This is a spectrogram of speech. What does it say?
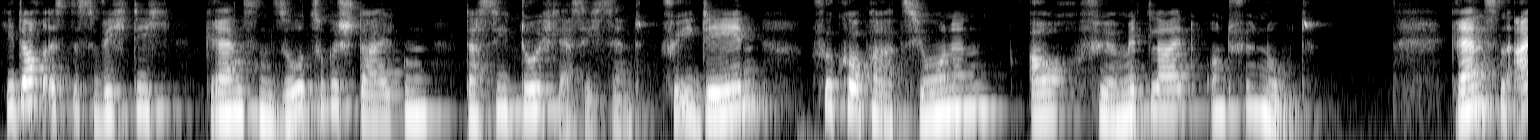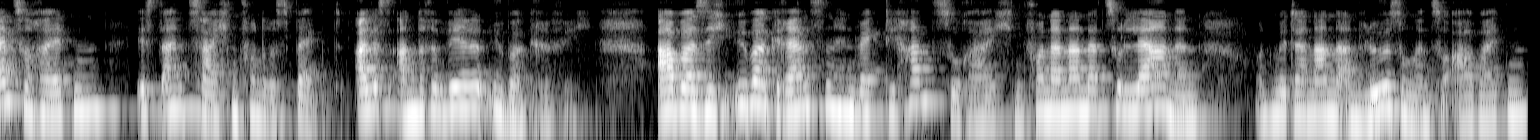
Jedoch ist es wichtig, Grenzen so zu gestalten, dass sie durchlässig sind für Ideen, für Kooperationen, auch für Mitleid und für Not. Grenzen einzuhalten ist ein Zeichen von Respekt. Alles andere wäre übergriffig. Aber sich über Grenzen hinweg die Hand zu reichen, voneinander zu lernen und miteinander an Lösungen zu arbeiten,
